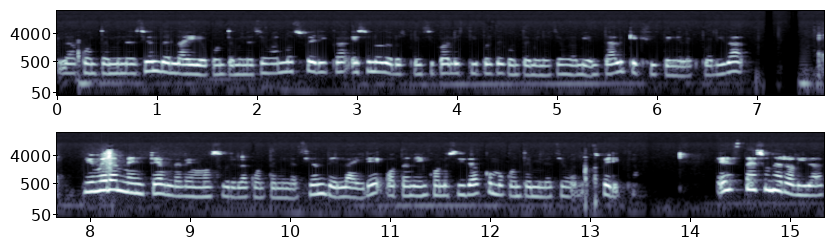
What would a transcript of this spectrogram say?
La contaminación del aire o contaminación atmosférica es uno de los principales tipos de contaminación ambiental que existen en la actualidad. Primeramente hablaremos sobre la contaminación del aire o también conocida como contaminación atmosférica. Esta es una realidad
